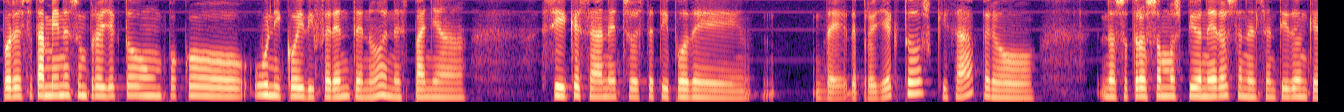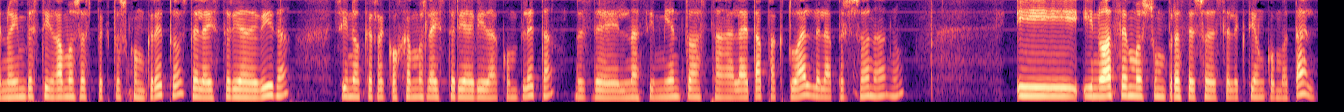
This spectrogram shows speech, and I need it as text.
Por eso también es un proyecto un poco único y diferente, ¿no? En España sí que se han hecho este tipo de, de, proyectos, quizá, pero nosotros somos pioneros en el sentido en que no investigamos aspectos concretos de la historia de vida, sino que recogemos la historia de vida completa, desde el nacimiento hasta la etapa actual de la persona, ¿no? Y, y no hacemos un proceso de selección como tal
